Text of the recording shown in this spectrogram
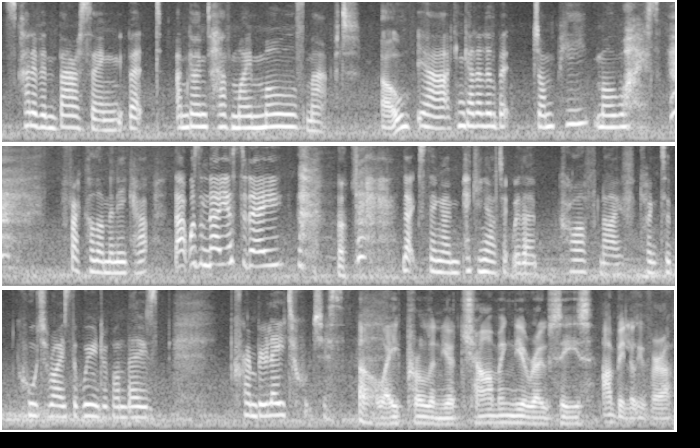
it's kind of embarrassing. But I'm going to have my moles mapped. Oh? Yeah, I can get a little bit jumpy mole-wise. Freckle on the kneecap. That wasn't there yesterday. Next thing, I'm picking at it with a craft knife, trying to cauterize the wound with one of those creme brulee torches. Oh, April and your charming neuroses. I've been looking for a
